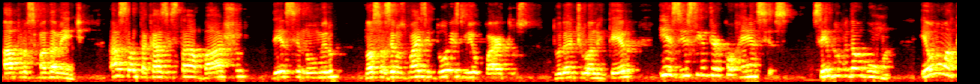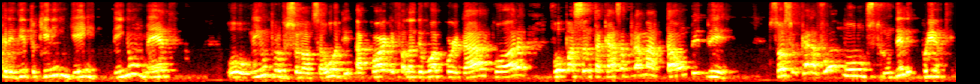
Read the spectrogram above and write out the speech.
aproximadamente. A Santa Casa está abaixo desse número. Nós fazemos mais de 2 mil partos durante o ano inteiro e existem intercorrências, sem dúvida alguma. Eu não acredito que ninguém, nenhum médico ou nenhum profissional de saúde acorde falando: eu vou acordar agora, vou para Santa Casa para matar um bebê. Só se o cara for um monstro, um delinquente.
